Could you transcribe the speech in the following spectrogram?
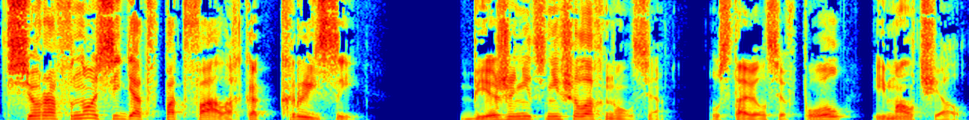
«Все равно сидят в подфалах, как крысы!» Беженец не шелохнулся, уставился в пол и молчал.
